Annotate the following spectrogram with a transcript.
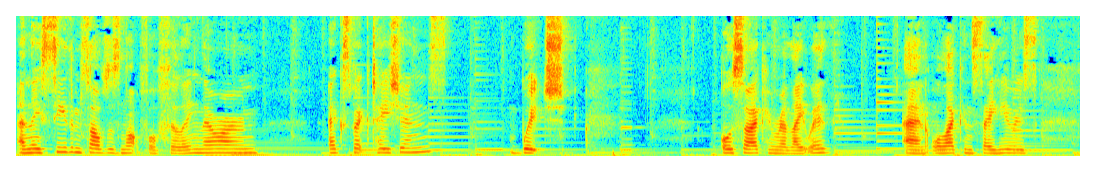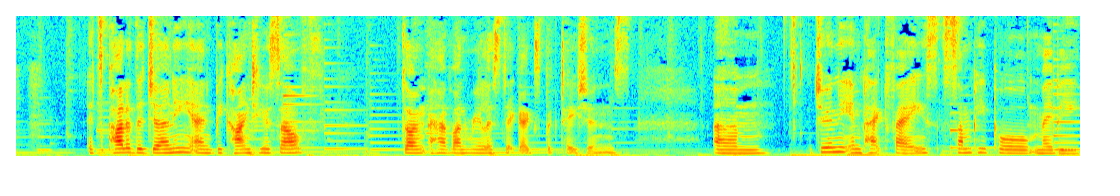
and they see themselves as not fulfilling their own expectations which also I can relate with. And all I can say here is it's part of the journey and be kind to yourself. Don't have unrealistic expectations. Um, during the impact phase some people maybe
